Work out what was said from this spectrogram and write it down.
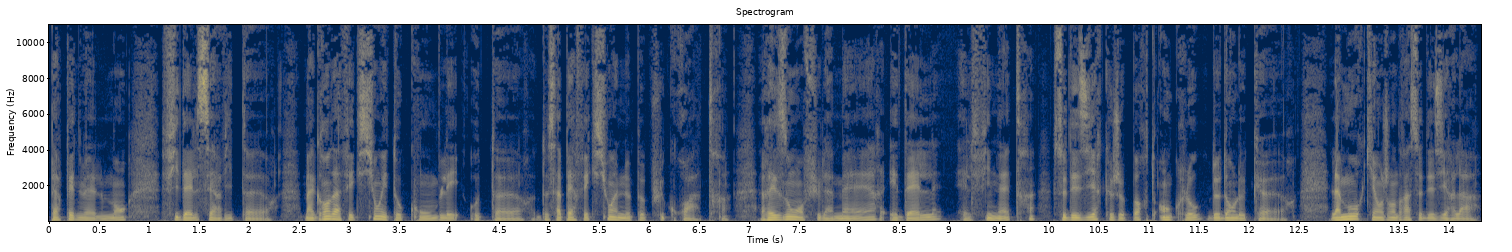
perpétuellement fidèle serviteur. Ma grande affection est au comble et hauteur, de sa perfection elle ne peut plus croître. Raison en fut la mère, et d'elle elle fit naître ce désir que je porte enclos dedans le cœur. L'amour qui engendra ce désir-là,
